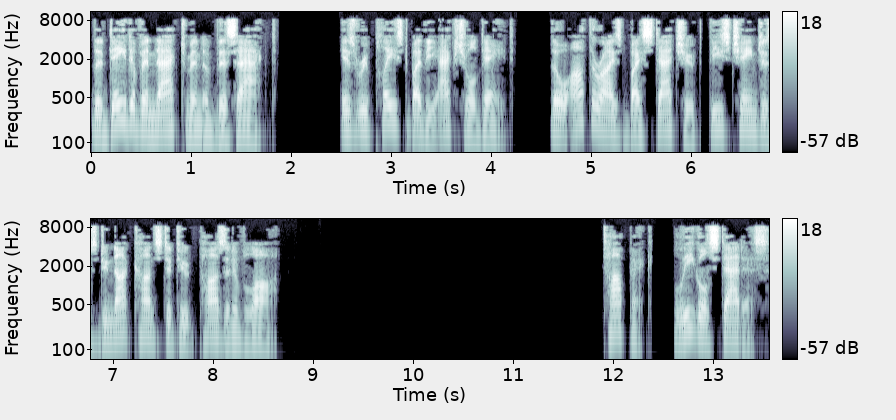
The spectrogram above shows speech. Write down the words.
"...the date of enactment of this act," is replaced by the actual date. Though authorized by statute, these changes do not constitute positive law. Legal status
